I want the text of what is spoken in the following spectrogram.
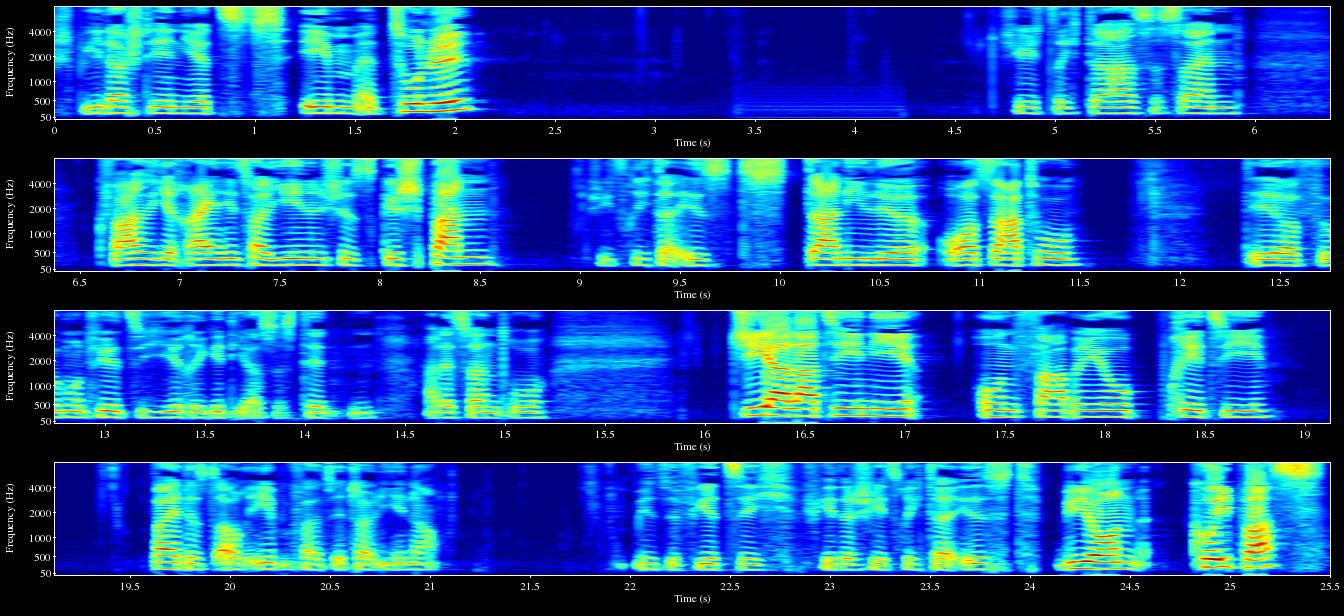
Spieler stehen jetzt im Tunnel. Schiedsrichter, es ist ein quasi rein italienisches Gespann. Schiedsrichter ist Daniele Orsato, der 45-Jährige, die Assistenten Alessandro Gialatini und Fabio Prezi. Beides auch ebenfalls Italiener. Mitte 40. Vierter Schiedsrichter ist Björn Kuipas.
